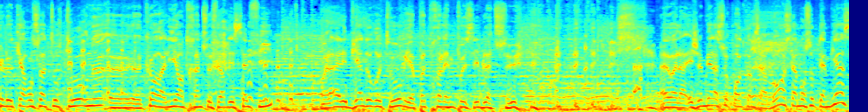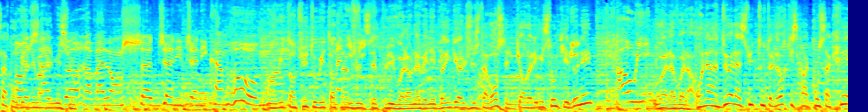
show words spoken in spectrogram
Que le 45 tour tourne, euh, Coralie est en train de se faire des selfies. Voilà, elle est bien de retour, il n'y a pas de problème possible là-dessus. et voilà, et j'aime bien la surprendre comme ça. Bon, c'est un morceau que t'aimes bien ça pour bien Oh, démarrer l'émission. Avalanche, Johnny, Johnny, come home. En 88 ou 89, je ne sais plus. Voilà, on avait les bungles juste avant, c'est le cœur de l'émission qui est donné. Ah oui, Voilà, voilà. On a un 2 à la suite tout à l'heure qui sera consacré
